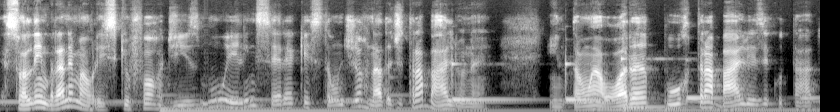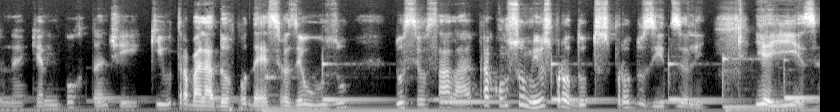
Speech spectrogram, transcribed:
É só lembrar, né, Maurício, que o Fordismo ele insere a questão de jornada de trabalho, né? Então a hora por trabalho executado, né, que era importante que o trabalhador pudesse fazer uso do seu salário para consumir os produtos produzidos ali. E aí, Isa?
